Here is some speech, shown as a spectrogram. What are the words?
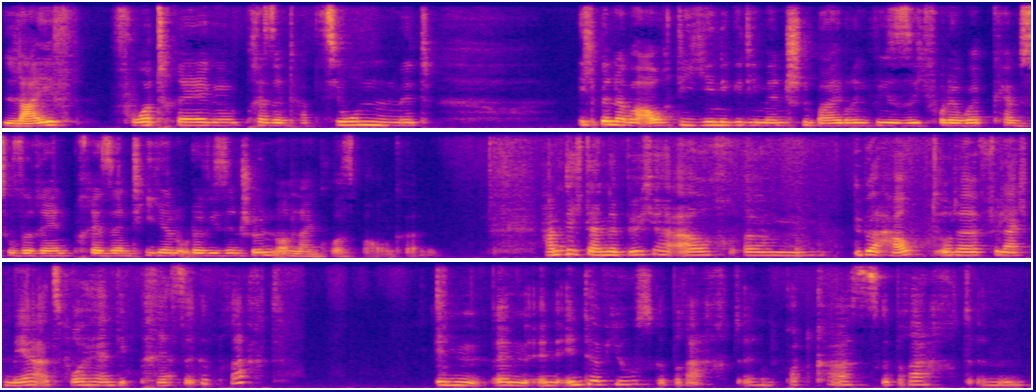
live Vorträge, Präsentationen mit. Ich bin aber auch diejenige, die Menschen beibringt, wie sie sich vor der Webcam souverän präsentieren oder wie sie einen schönen Online-Kurs bauen können. Haben dich deine Bücher auch ähm, überhaupt oder vielleicht mehr als vorher in die Presse gebracht? In, in, in Interviews gebracht, in Podcasts gebracht, in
